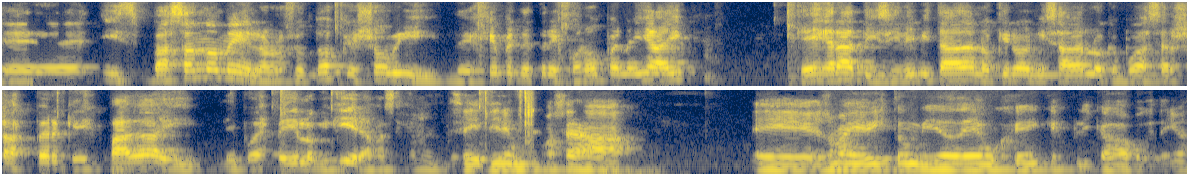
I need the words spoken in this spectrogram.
eh, y basándome en los resultados que yo vi de GPT-3 con OpenAI, que es gratis y limitada, no quiero ni saber lo que puede hacer Jasper, que es paga y le puedes pedir lo que quieras, básicamente. Sí, tiene, o sea, eh, yo me había visto un video de Euge que explicaba, porque tenía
